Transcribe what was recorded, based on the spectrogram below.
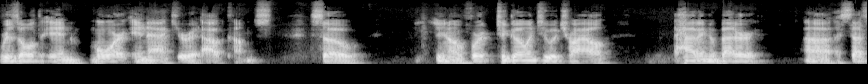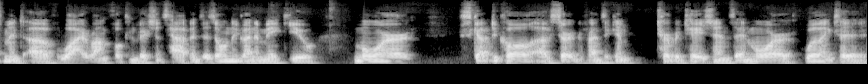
result in more inaccurate outcomes. So, you know, for to go into a trial having a better uh, assessment of why wrongful convictions happens is only going to make you more skeptical of certain forensic interpretations and more willing to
